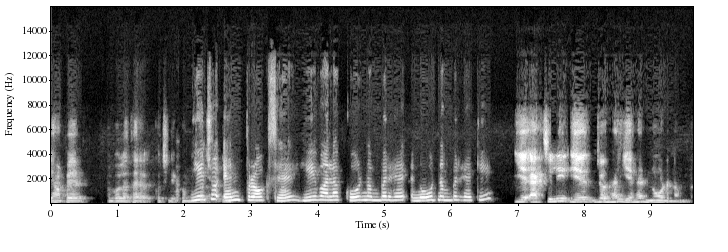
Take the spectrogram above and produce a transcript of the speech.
यहाँ पे बोला था कुछ लिखूं ये जो एन प्रॉक्स है ये वाला कोड नंबर है नोड नंबर है कि? ये एक्चुअली ये जो है ये है नोड नंबर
